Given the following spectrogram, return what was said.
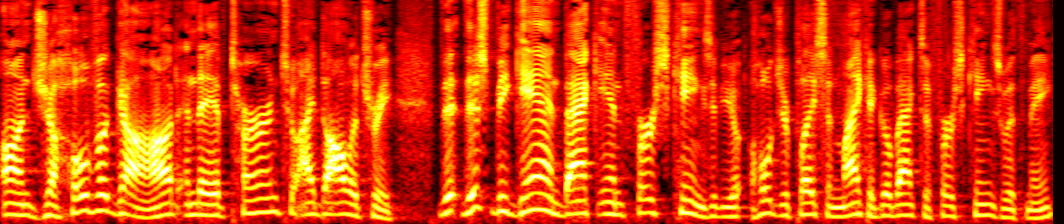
on Jehovah God and they have turned to idolatry. Th- this began back in 1 Kings. If you hold your place in Micah, go back to 1 Kings with me.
